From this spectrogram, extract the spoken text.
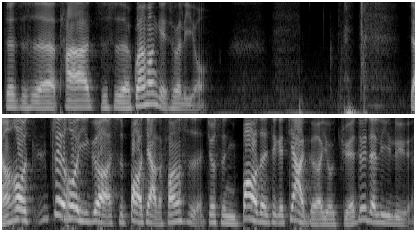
这只是他只是官方给出的理由。然后最后一个是报价的方式，就是你报的这个价格有绝对的利率，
